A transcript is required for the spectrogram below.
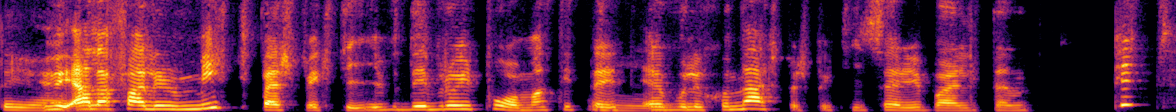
det gör I alla fall ur mitt perspektiv. Det beror ju på, om man tittar i Mm. ett evolutionärt perspektiv så är det ju bara en liten pitt.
